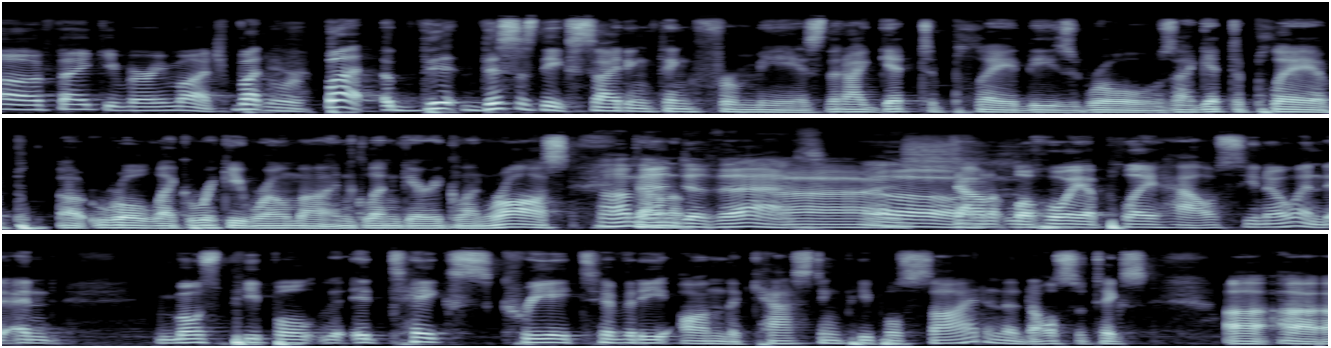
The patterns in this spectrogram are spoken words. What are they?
Oh, thank you very much. But sure. but th- this is the exciting thing for me is that I get to play these roles. I get to play a, a role like Ricky Roma and Glengarry Glen Ross. I'm into at, that. Uh, oh. Down at La Jolla Playhouse, you know, and and most people, it takes creativity on the casting people's side, and it also takes uh, uh,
